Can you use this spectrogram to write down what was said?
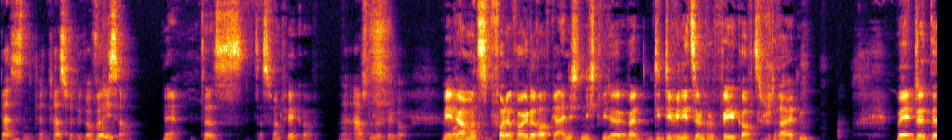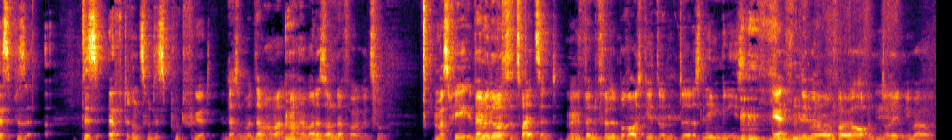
Das ist ein klassischer Fehlkauf, würde ich sagen. Ja, das, das war ein Fehlkauf. Ja, absoluter Fehlkauf. Wir, wir haben uns vor der Folge darauf geeinigt, nicht wieder über die Definition von Fehlkauf zu streiten. Weil das bis des Öfteren zu Disput führt. Das, da machen wir, machen wir mal eine Sonderfolge zu. Was fehlt? Wenn wir nur noch zu zweit sind. Und wenn Philipp rausgeht und äh, das Leben genießt, Ja. dann nehmen wir noch eine Folge auf und reden über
